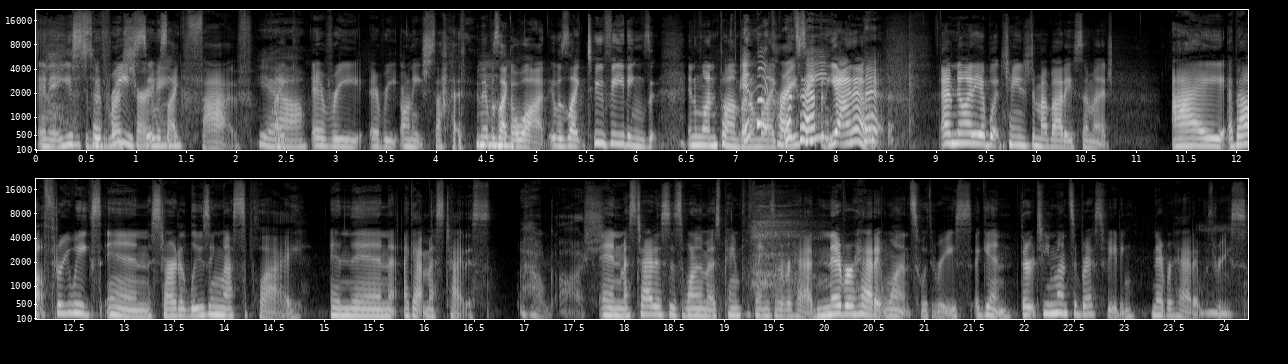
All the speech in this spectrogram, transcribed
and it used to be so with Reese it was like five Yeah. like every every on each side and it was like a mm-hmm. lot it was like two feedings in one pump and Isn't I'm that like what's crazy? happening yeah I know That- I have no idea what changed in my body so much I about three weeks in started losing my supply and then I got mastitis Oh gosh. and mastitis is one of the most painful things I've ever had. Never had it once with Reese. Again, 13 months of breastfeeding. Never had it with mm. Reese.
